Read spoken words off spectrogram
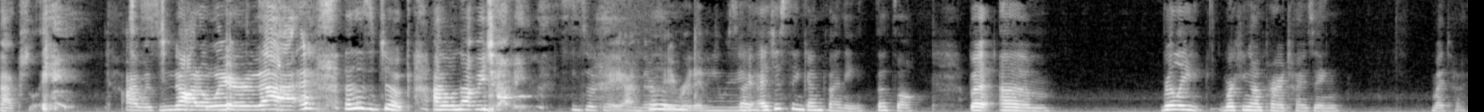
actually. I was not aware of that. that is a joke. I will not be dropping this. It's okay. I'm their favorite anyway. Sorry, I just think I'm funny. That's all. But um, really working on prioritizing my time.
